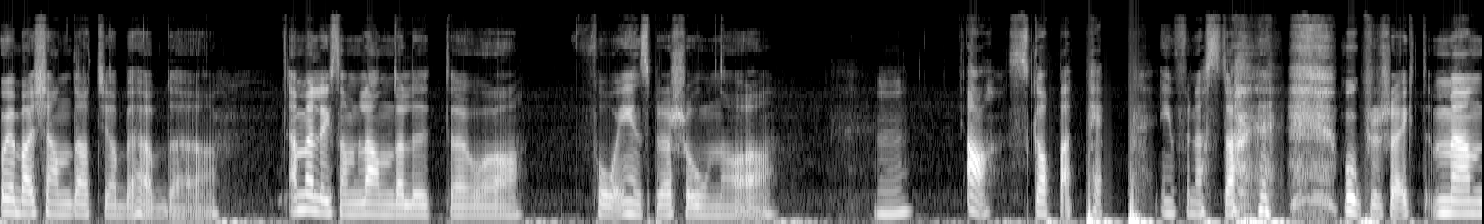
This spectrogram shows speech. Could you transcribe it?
Och jag bara kände att jag behövde ja, men liksom landa lite och få inspiration och mm. ja, skapa pepp inför nästa bokprojekt. Men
